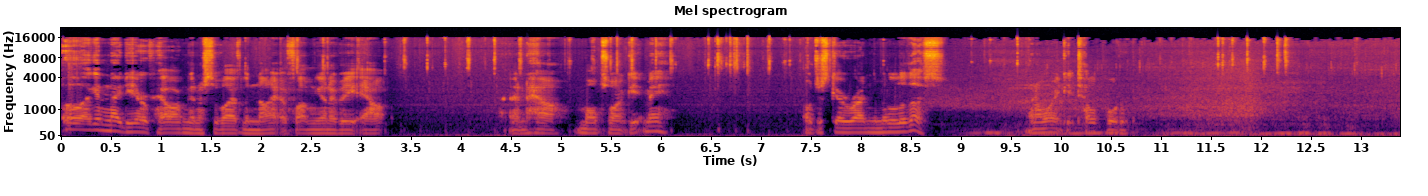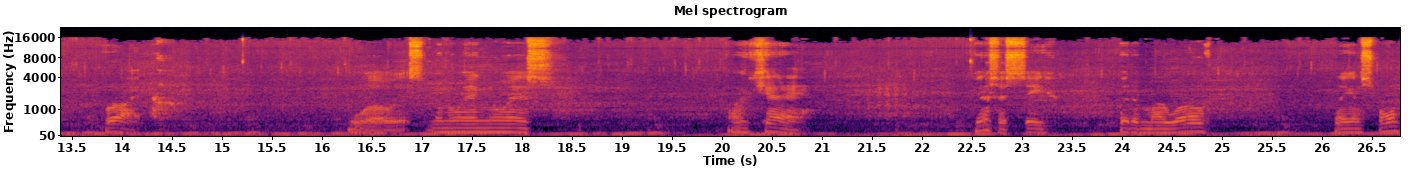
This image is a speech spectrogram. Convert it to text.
Oh, I get an idea of how I'm gonna survive the night if I'm gonna be out and how mobs won't get me. I'll just go right in the middle of this and I won't get teleported. Right. Whoa, that's an annoying noise. Okay. Yes, I see a bit of my world. They gonna spawn?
